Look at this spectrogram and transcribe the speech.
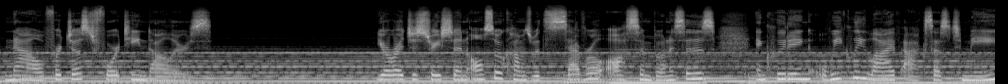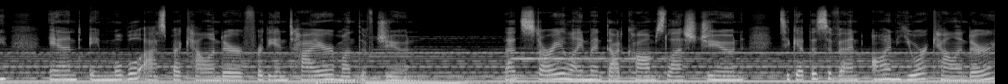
now for just $14. Your registration also comes with several awesome bonuses, including weekly live access to me and a mobile aspect calendar for the entire month of June. That's starryalignment.com slash June to get this event on your calendar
